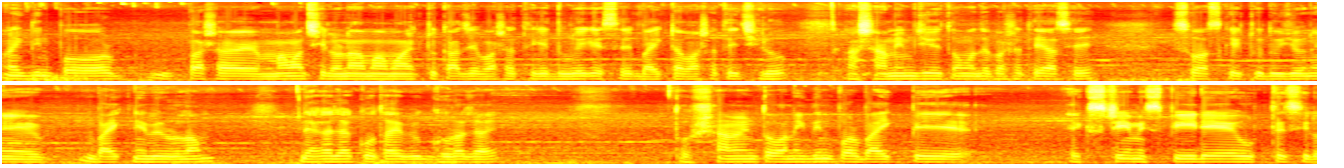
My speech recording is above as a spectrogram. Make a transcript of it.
অনেক দিন পর বাসায় মামা ছিল না, মামা একটু কাজে বাসা থেকে দূরে গেছে, বাইকটা বাসাতেই ছিল আর শামীম যেহেতু আমাদের বাসাতে আছে সো আজকে একটু দুইজনে বাইক নিয়ে বেরোলাম, দেখা যাক কোথায় ঘোরা যায়। তো শামীম তো অনেক দিন পর বাইক পেয়ে এক্সট্রিম স্পিডে উঠতেছিল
